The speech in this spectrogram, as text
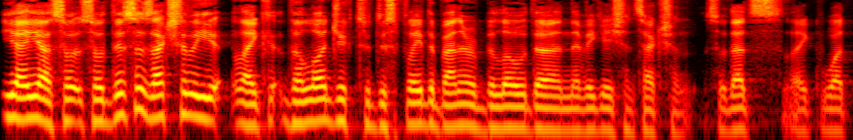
Yeah, yeah. So so this is actually like the logic to display the banner below the navigation section. So that's like what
